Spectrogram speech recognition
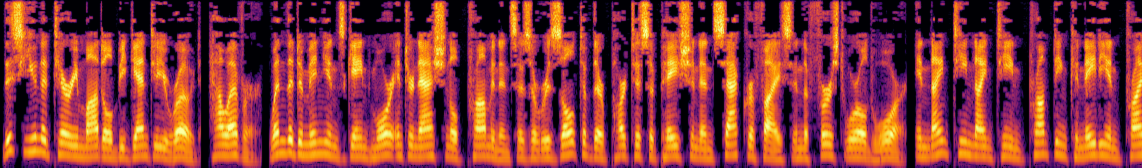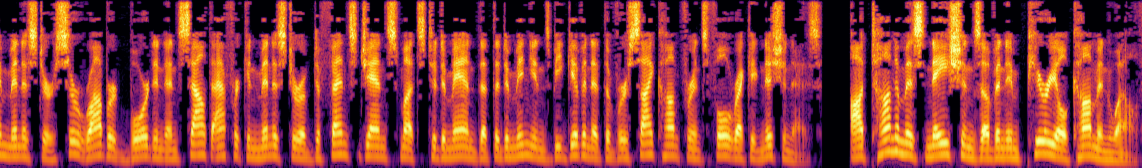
This unitary model began to erode, however, when the Dominions gained more international prominence as a result of their participation and sacrifice in the First World War, in 1919 prompting Canadian Prime Minister Sir Robert Borden and South African Minister of Defence Jan Smuts to demand that the Dominions be given at the Versailles Conference full recognition as "...autonomous nations of an imperial commonwealth."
